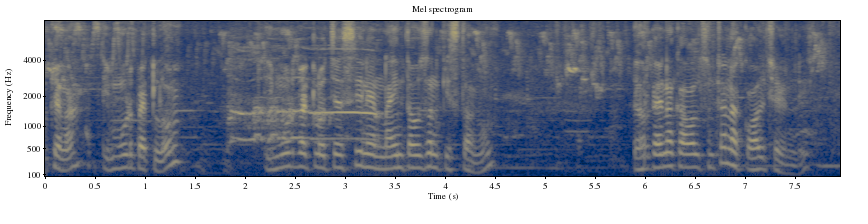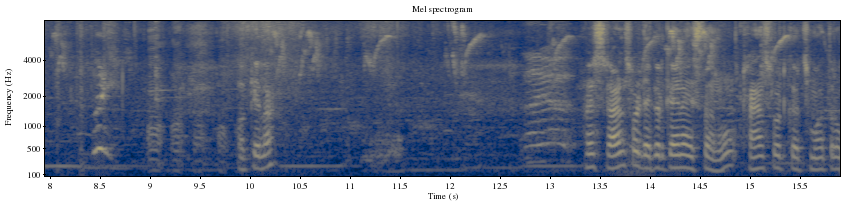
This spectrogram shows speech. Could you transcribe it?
ఓకేనా? ఈ మూడు పెట్టలు. ఈ మూడు పెట్టలు వచ్చేసి నేను నైన్ థౌజండ్కి ఇస్తాను. ఎవరికైనా కావాల్సి ఉంటే నాకు కాల్ చేయండి. ఓకేనా? ఫ్రెండ్స్ ట్రాన్స్పోర్ట్ ఎక్కడికైనా ఇస్తాను. ట్రాన్స్పోర్ట్ ఖర్చు మాత్రం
